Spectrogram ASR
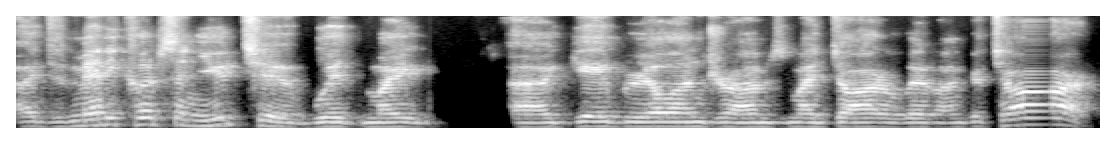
I did many clips on YouTube with my uh, Gabriel on drums, my daughter Liv on guitar.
